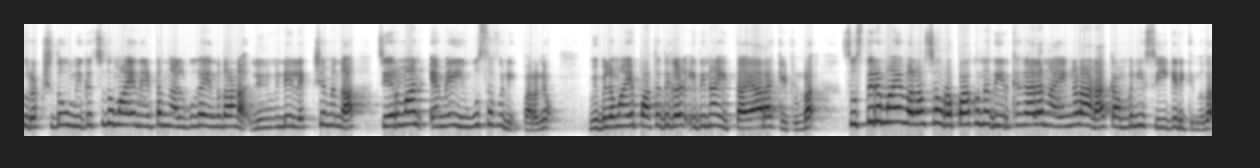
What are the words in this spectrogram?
സുരക്ഷിതവും മികച്ചതുമായ നേട്ടം നൽകുക എന്നതാണ് ലുലുവിന്റെ ലക്ഷ്യമെന്ന് ചെയർമാൻ എം എ യൂസഫലി പറഞ്ഞു. വിപുലമായ പദ്ധതികൾ ഇതിനായി തയ്യാറാക്കിയിട്ടുണ്ട്. സുസ്ഥിരമായ വളർച്ച ഉറപ്പാക്കുന്ന ദീർഘകാല നയങ്ങളാണ് കമ്പനി സ്വീകരിക്കുന്നത്.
